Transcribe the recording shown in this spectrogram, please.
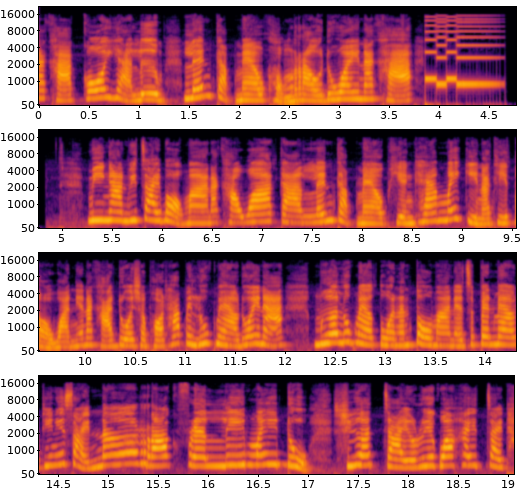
นะคะ ก็อย่าลืมเล่นกับแมวของเราด้วยนะคะ มีงานวิจัยบอกมานะคะว่าการเล่นกับแมวเพียงแค่ไม่กี่นาทีต่อวันเนี่ยนะคะ โดยเฉพาะถ้าเป็นลูกแมวด้วยนะ เมื่อลูกแมวตัวนั้นโตมาเนี่ยจะเป็นแมวที่นิสัยน่ารัก friendly ไม่ดุเชื่อใจเรียกว่าให้ใจท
